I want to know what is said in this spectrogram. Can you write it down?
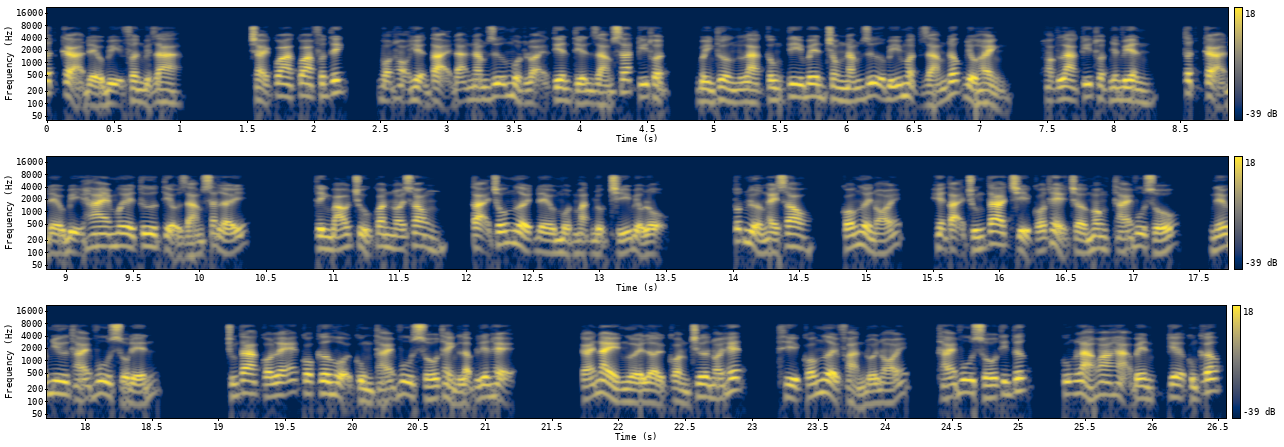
tất cả đều bị phân biệt ra. Trải qua qua phân tích, bọn họ hiện tại đã nắm giữ một loại tiên tiến giám sát kỹ thuật, bình thường là công ty bên trong nắm giữ bí mật giám đốc điều hành hoặc là kỹ thuật nhân viên, tất cả đều bị hai mươi 24 tiểu giám sát lấy. Tình báo chủ quan nói xong, tại chỗ người đều một mặt nhục trí biểu lộ. Tốt nửa ngày sau, có người nói, hiện tại chúng ta chỉ có thể chờ mong thái vu số, nếu như thái vu số đến, chúng ta có lẽ có cơ hội cùng thái vu số thành lập liên hệ. Cái này người lời còn chưa nói hết, thì có người phản đối nói, thái vu số tin tức cũng là hoa hạ bên kia cung cấp.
